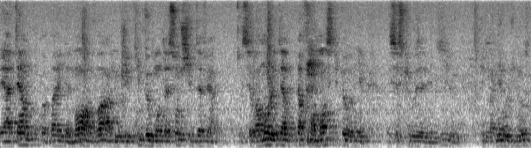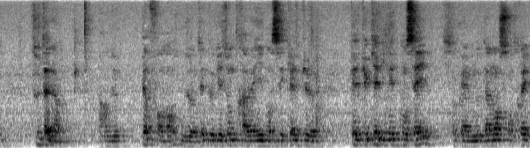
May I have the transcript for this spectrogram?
et à terme, pourquoi pas également avoir un objectif d'augmentation de chiffre d'affaires. C'est vraiment le terme performance qui peut revenir. Et c'est ce que vous avez dit euh, d'une manière ou d'une autre tout à l'heure. Alors de performance, vous aurez peut-être l'occasion de travailler dans ces quelques, quelques cabinets de conseil, qui sont quand même notamment centrés,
